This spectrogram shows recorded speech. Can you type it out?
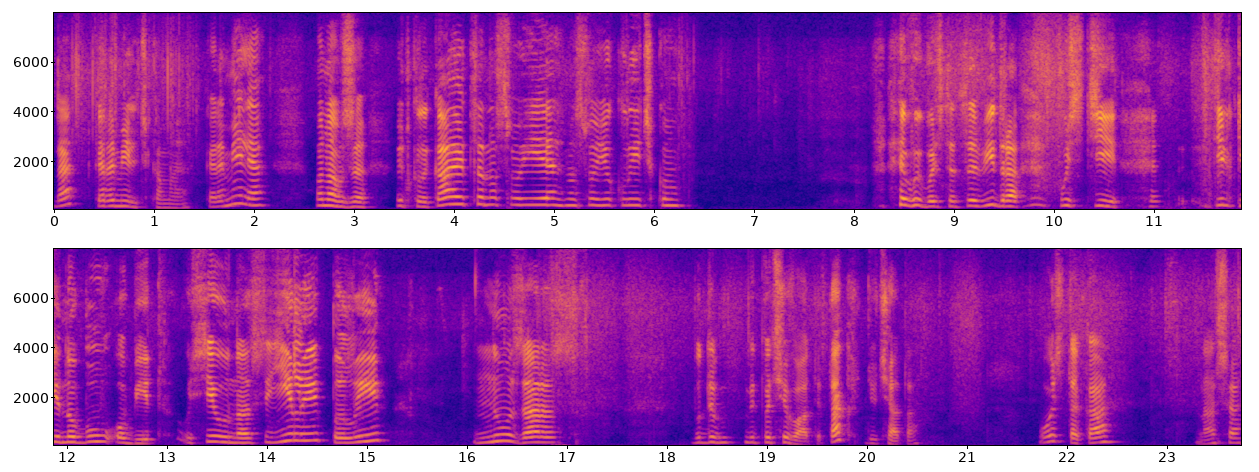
Да? Карамельчика моя. Карамеля. Вона вже відкликається на, своє, на свою кличку. Вибачте, це відра пусті. Тільки но був обід. Усі у нас їли, пили. Ну, зараз будемо відпочивати, так, дівчата? Ось така наша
